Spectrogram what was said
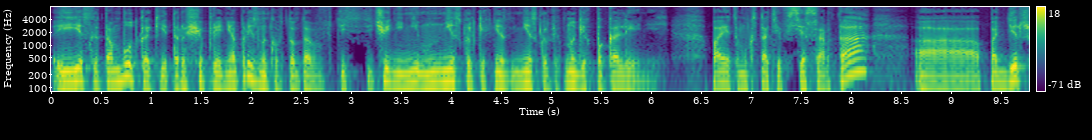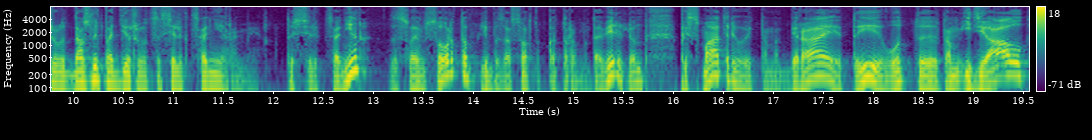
И если там будут какие-то расщепления признаков, то там в течение нескольких, нескольких многих поколений. Поэтому, кстати, все сорта а, поддерживают, должны поддерживаться селекционерами. То есть селекционер за своим сортом, либо за сортом, которому доверили, он присматривает, там, отбирает и вот э, там идеал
